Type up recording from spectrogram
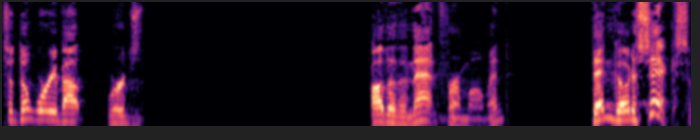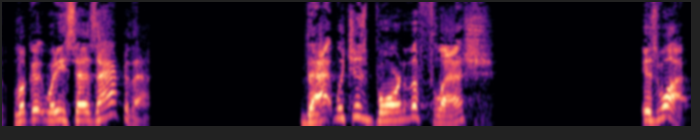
So don't worry about words other than that for a moment. Then go to six. Look at what he says after that. That which is born of the flesh is what?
